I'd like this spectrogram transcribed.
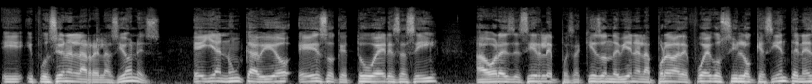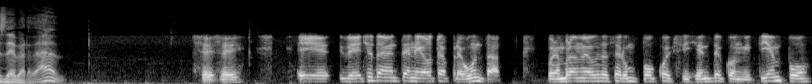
y, y funcionan las relaciones. ella nunca vio eso que tú eres así. Ahora es decirle, pues aquí es donde viene la prueba de fuego, si lo que sienten es de verdad. Sí, sí. Eh, de hecho, también tenía otra pregunta. Por ejemplo, me gusta ser un poco exigente con mi tiempo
